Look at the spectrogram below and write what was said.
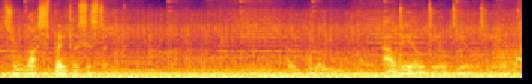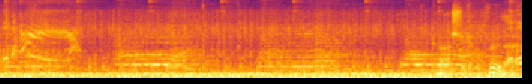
It's like sprinkler system. Audi, Audi, Audi, Audi. Can I actually get through there?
